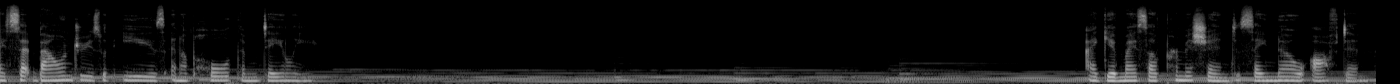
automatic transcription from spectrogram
I set boundaries with ease and uphold them daily. I give myself permission to say no often.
